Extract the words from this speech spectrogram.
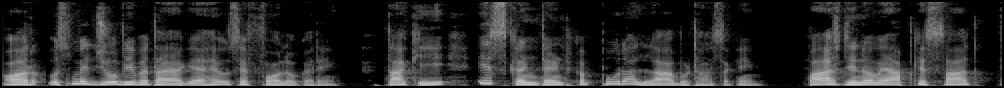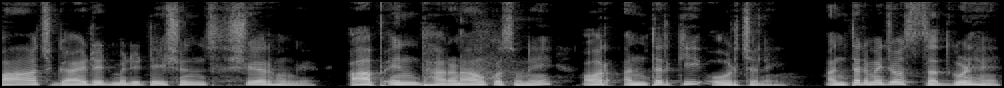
और उसमें जो भी बताया गया है उसे फॉलो करें, ताकि इस कंटेंट का पूरा लाभ उठा सकें। पाँच दिनों में आपके साथ पाँच गाइडेड मेडिटेशन शेयर होंगे। आप इन धारणाओं को सुने और अंतर की ओर चलें। अंतर में जो सद्गुण है,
